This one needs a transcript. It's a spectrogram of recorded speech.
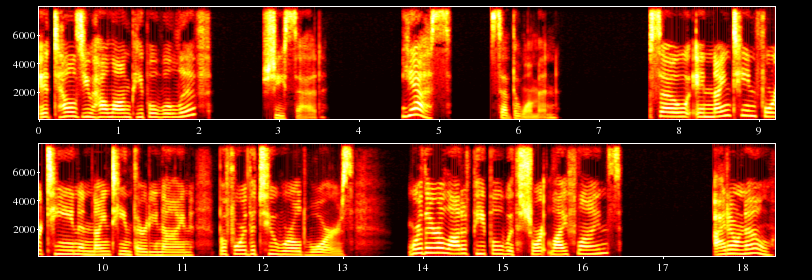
It tells you how long people will live? she said. Yes, said the woman. So, in 1914 and 1939, before the two world wars, were there a lot of people with short lifelines? I don't know,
